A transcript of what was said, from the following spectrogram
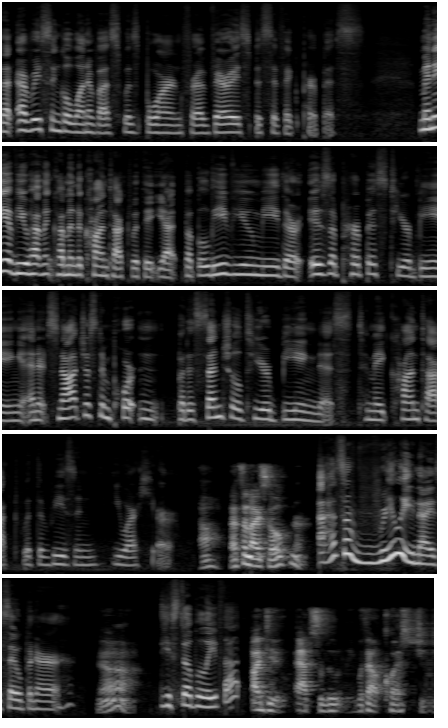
that every single one of us was born for a very specific purpose. Many of you haven't come into contact with it yet, but believe you me, there is a purpose to your being, and it's not just important, but essential to your beingness to make contact with the reason you are here. Oh, that's a nice opener. That's a really nice opener. Yeah. Do you still believe that? I do, absolutely, without question.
